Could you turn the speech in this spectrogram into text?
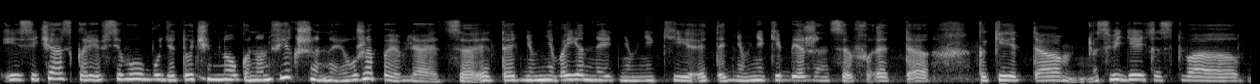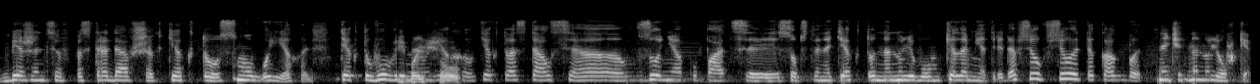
И сейчас, скорее всего, будет очень много нонфикшена, и уже появляется. Это дневни, военные дневники, это дневники беженцев, это какие-то свидетельства беженцев, пострадавших, тех, кто смог уехать, тех, кто вовремя Большой. уехал, тех, кто остался в зоне оккупации, собственно, тех, кто на нулевом километре. Да, все, все это как бы, значит, на нулевке.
